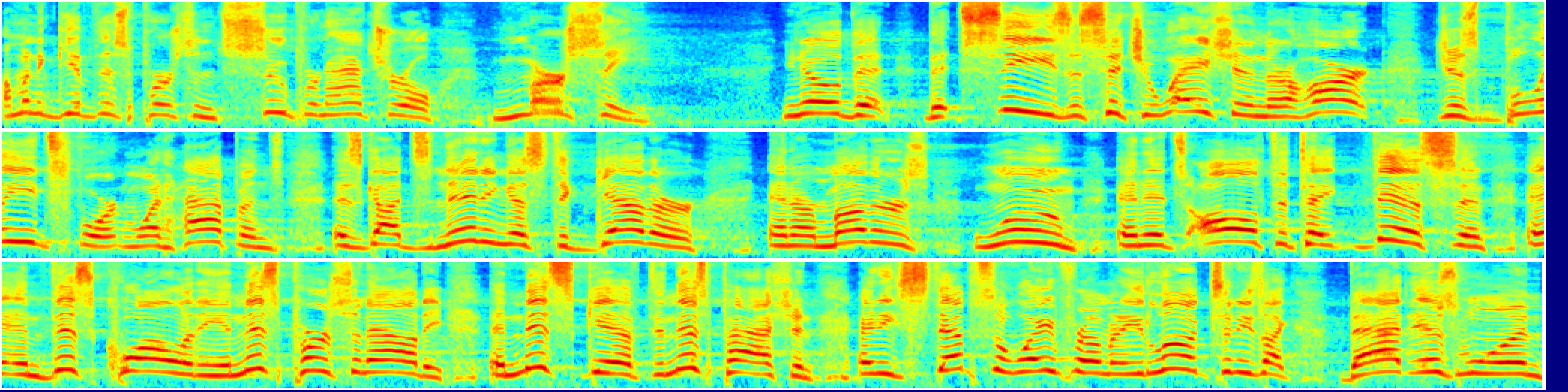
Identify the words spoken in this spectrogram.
I'm going to give this person supernatural mercy you know, that, that sees a situation and their heart just bleeds for it. And what happens is God's knitting us together in our mother's womb, and it's all to take this and, and this quality and this personality and this gift and this passion. And He steps away from it, and He looks and He's like, that is one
